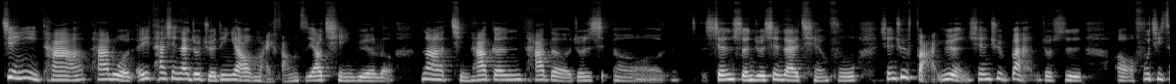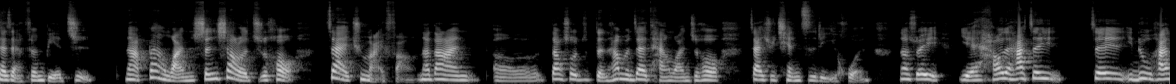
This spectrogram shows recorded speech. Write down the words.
建议他，他如果诶他现在就决定要买房子要签约了，那请他跟他的就是呃。先生就现在前夫先去法院先去办，就是呃夫妻财产分别制。那办完生效了之后，再去买房。那当然呃，到时候就等他们再谈完之后，再去签字离婚。那所以也好歹他这这一路，他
